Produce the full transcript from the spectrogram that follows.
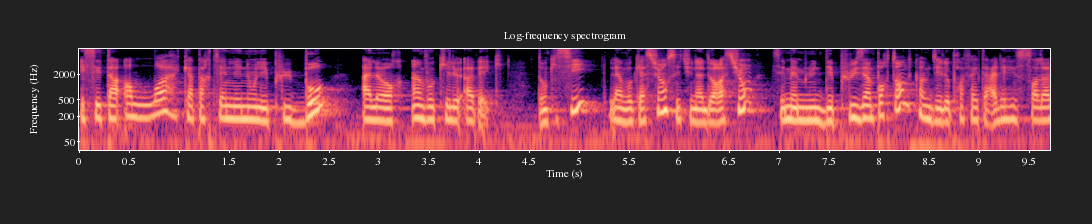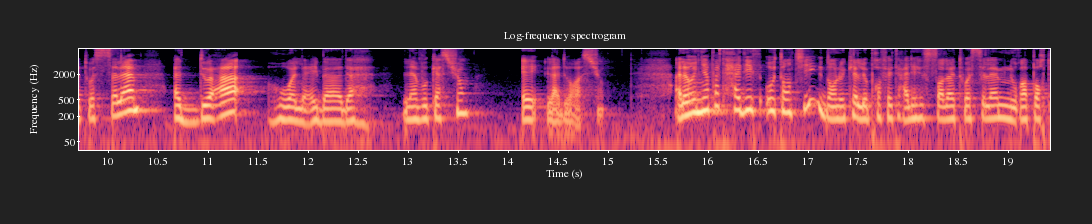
et c'est à Allah qu'appartiennent les noms les plus beaux, alors invoquez-le avec. Donc ici, l'invocation, c'est une adoration, c'est même l'une des plus importantes, comme dit le prophète wassalam. L'invocation est l'adoration. Alors il n'y a pas de hadith authentique dans lequel le prophète wassalam nous rapporte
